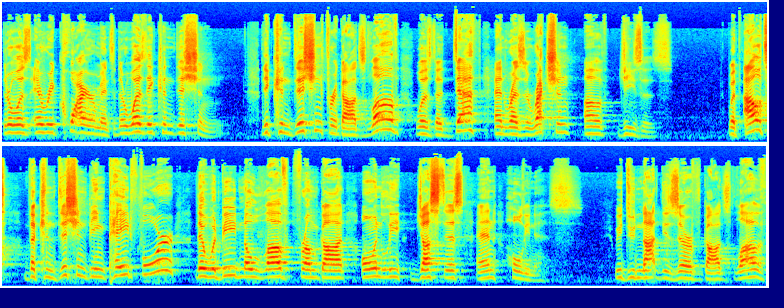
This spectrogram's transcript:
There was a requirement, there was a condition. The condition for God's love was the death and resurrection of Jesus. Without the condition being paid for, there would be no love from God, only justice and holiness. We do not deserve God's love.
